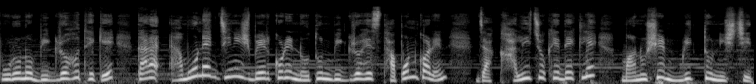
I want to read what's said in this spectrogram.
পুরনো বিগ্রহ থেকে তারা এমন এক জিনিস বের করে নতুন বিগ্রহে স্থাপন করেন, যা খালি চোখে দেখলে মানুষের মৃত্যু নিশ্চিত।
